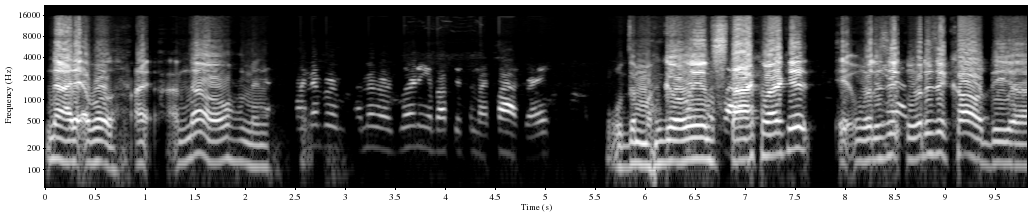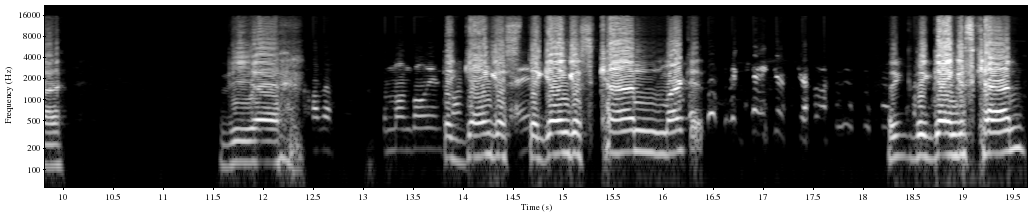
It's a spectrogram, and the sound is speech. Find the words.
no I, well i i no i mean I remember I remember learning about this in my class, right? well, the mongolian stock market? It, what is it what is it called? The uh the uh the, Mongolian. the market, genghis right? the genghis khan market the Genghis Khan. the, the genghis khan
